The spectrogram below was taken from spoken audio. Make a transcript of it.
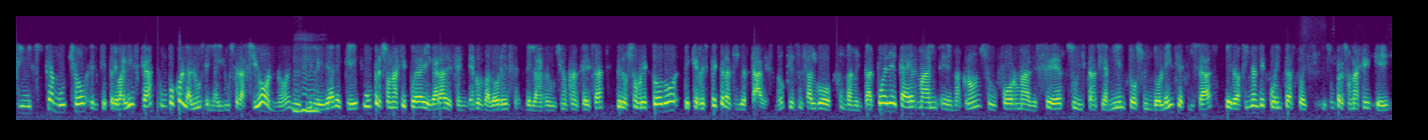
significa mucho el que prevalezca un poco la luz de la ilustración, ¿no? Es decir, la idea de que un personaje pueda llegar a defender los valores de la Revolución Francesa, pero sobre todo de que respete las libertades, ¿no? Que eso es algo fundamental. Puede caer mal eh, Macron su forma de ser, su distanciamiento, su indolencia quizás, pero a final de cuentas, pues es un personaje que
